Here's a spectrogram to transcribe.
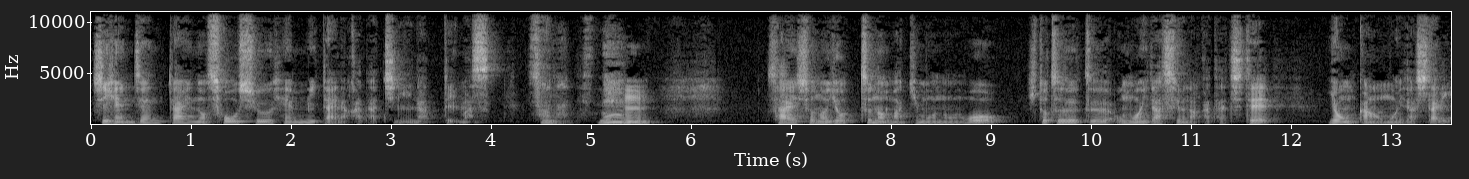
詩編全体の総集編みたいな形になっています。そうなんですね。うん、最初の4つの巻物を一つずつ思い出すような形で4巻を思い出したり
